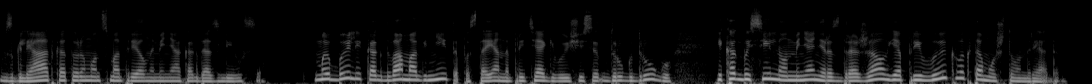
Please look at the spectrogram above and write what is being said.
взгляд, которым он смотрел на меня, когда злился. Мы были как два магнита, постоянно притягивающиеся друг к другу, и как бы сильно он меня не раздражал, я привыкла к тому, что он рядом.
